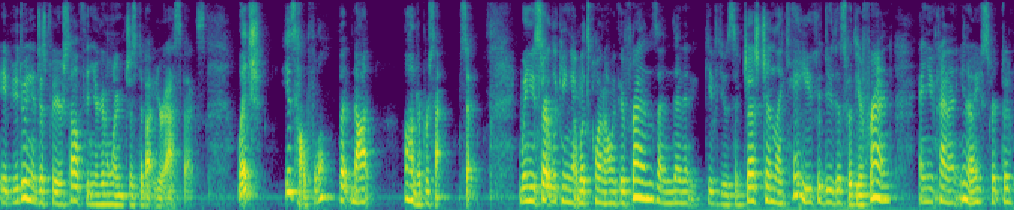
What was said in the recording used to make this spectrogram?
if you're doing it just for yourself, then you're going to learn just about your aspects, which is helpful, but not 100%. So when you start looking at what's going on with your friends and then it gives you a suggestion like, hey, you could do this with your friend, and you kind of, you know, you start to,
